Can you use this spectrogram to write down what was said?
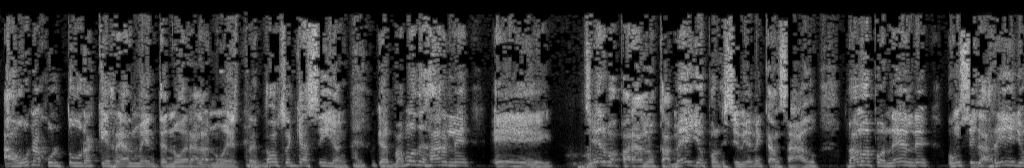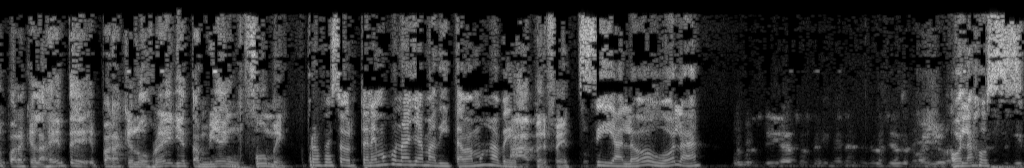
a una cultura que realmente no era la nuestra. Entonces, ¿qué hacían? Que vamos a dejarle, eh, hierba para los camellos porque si vienen cansados. Vamos a ponerle un cigarrillo para que la gente, para que los reyes también fumen. Profesor, tenemos una llamadita, vamos a ver. Ah, perfecto. Sí, aló, hola. Buenos días, José Jiménez desde la ciudad de Nueva York. Hola, José.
